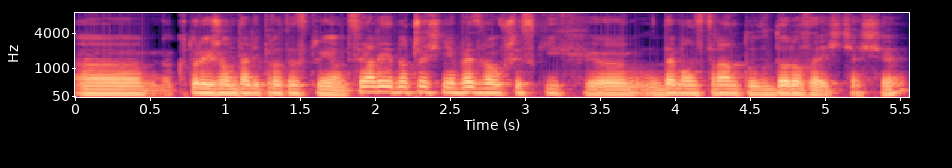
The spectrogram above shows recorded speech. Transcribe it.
e, której żądali protestujący, ale jednocześnie wezwał wszystkich e, demonstrantów do rozejścia się.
